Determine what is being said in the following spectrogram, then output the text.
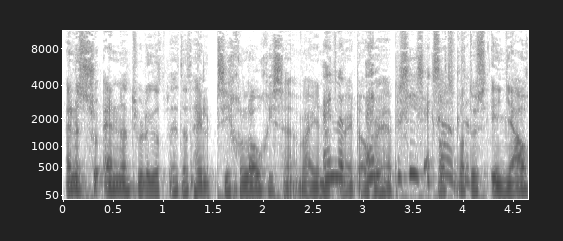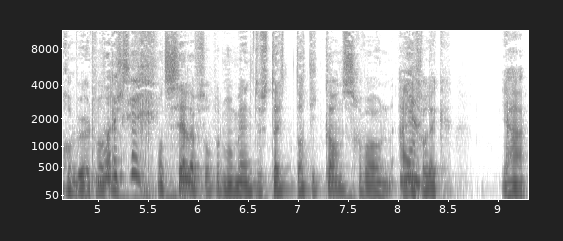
En, het, en natuurlijk dat, dat hele psychologische waar je net waar je het over en hebt. precies, exact. Wat, wat dus in jou gebeurt. Want, wat ik dus- zeg. want zelfs op het moment dus dat, dat die kans gewoon eigenlijk... Ja,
